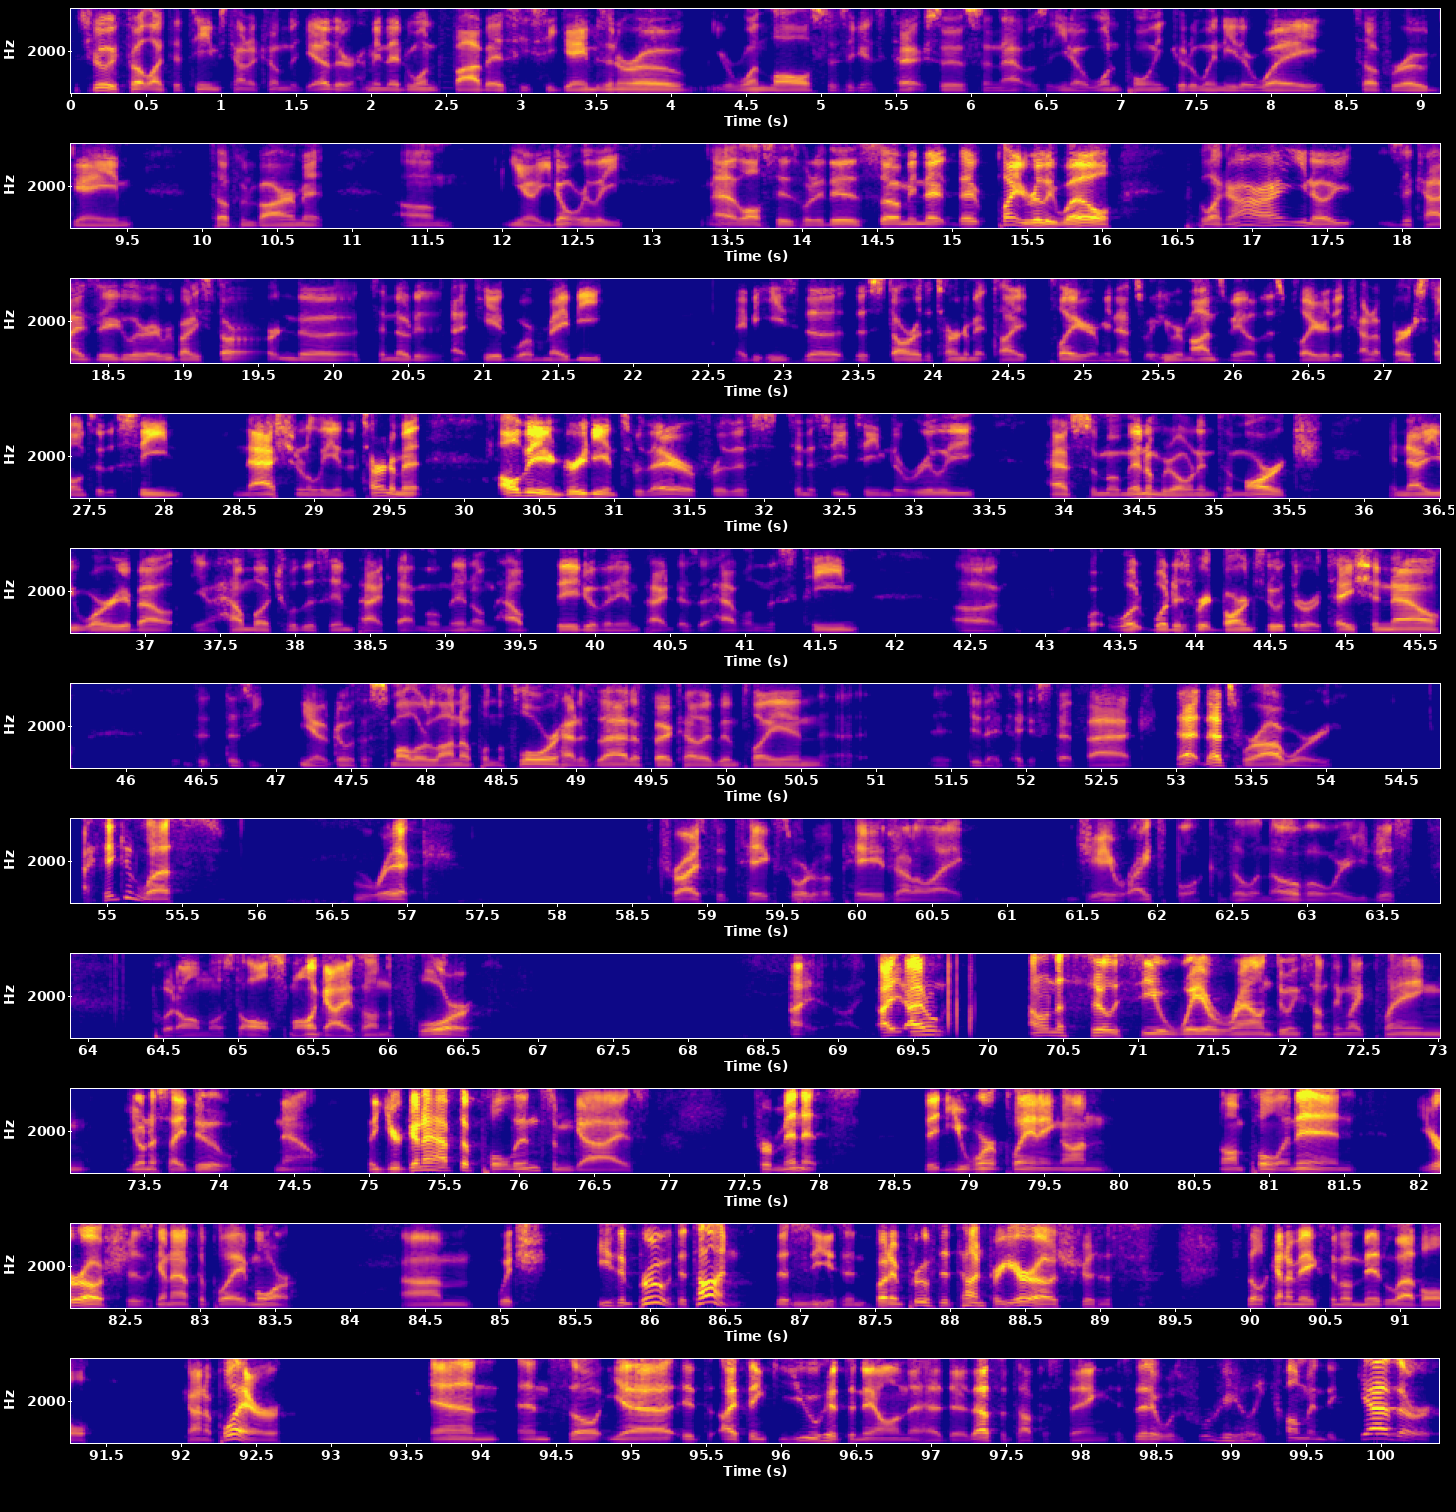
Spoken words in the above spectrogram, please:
it's really felt like the team's kind of come together. I mean, they'd won five SEC games in a row. Your one loss is against Texas, and that was you know one point could have went either way. Tough road game, tough environment. Um, you know, you don't really that loss is what it is. So I mean, they they're playing really well. People like, all right, you know, Zakai Zeigler, everybody's starting to to notice that kid where maybe maybe he's the the star of the tournament type player. I mean, that's what he reminds me of. This player that kind of burst onto the scene nationally in the tournament, all the ingredients are there for this Tennessee team to really have some momentum going into March. And now you worry about you know how much will this impact that momentum? How big of an impact does it have on this team? Uh, what what what does Rick Barnes do with the rotation now? Does he you know go with a smaller lineup on the floor? How does that affect how they've been playing? Uh, do they take a step back? That that's where I worry. I think unless Rick tries to take sort of a page out of like Jay Wright's book, Villanova, where you just put almost all small guys on the floor. I I, I don't I don't necessarily see a way around doing something like playing Jonas Aidoo now. Like you're gonna have to pull in some guys for minutes that you weren't planning on on pulling in. Uros is gonna have to play more, um, which he's improved a ton this mm-hmm. season, but improved a ton for Uros because still kind of makes him a mid-level kind of player. And and so yeah, it I think you hit the nail on the head there. That's the toughest thing is that it was really coming together.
